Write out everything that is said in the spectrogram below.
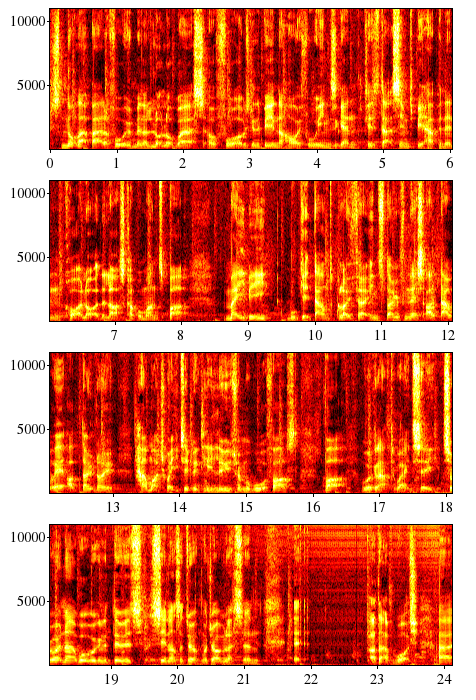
it's not that bad. I thought it would have been a lot, lot worse. I thought I was going to be in the high 14s again because that seemed to be happening quite a lot of the last couple months. But maybe we'll get down to below 13 stone from this. I doubt it. I don't know how much weight you typically lose from a water fast but we're gonna have to wait and see. So right now what we're gonna do is, seeing as I do have my driving lesson, eh, I don't have a watch, uh,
